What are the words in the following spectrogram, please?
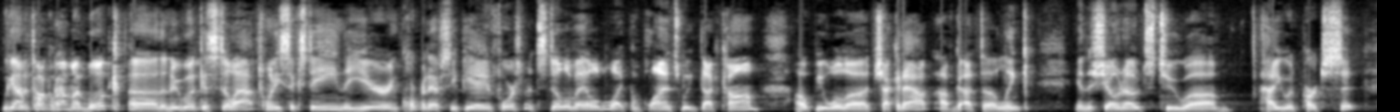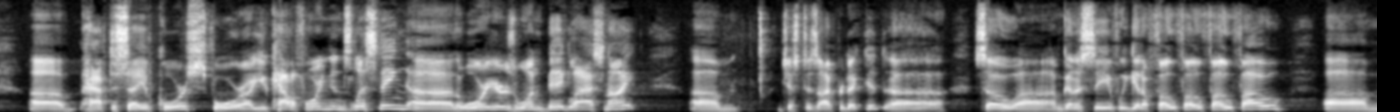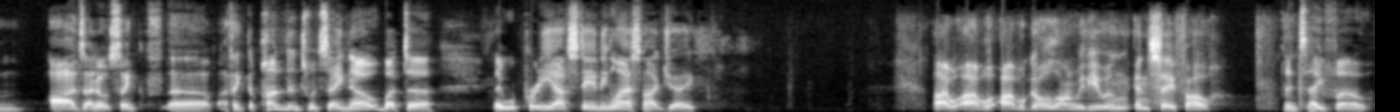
We got to talk about my book. Uh, the new book is still out, 2016, The Year in Corporate FCPA Enforcement, still available at complianceweek.com. I hope you will uh, check it out. I've got a link in the show notes to um, how you would purchase it. Uh, have to say, of course, for uh, you Californians listening, uh, the Warriors won big last night, um, just as I predicted. Uh, so uh, I'm going to see if we get a faux, faux, faux, faux. Um, odds, I don't think. Uh, I think the pundits would say no, but uh, they were pretty outstanding last night, Jay. I will, I will, I will go along with you and, and say faux. And say faux.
